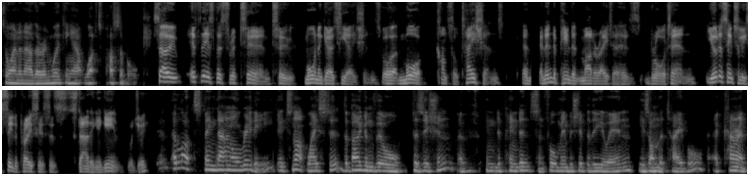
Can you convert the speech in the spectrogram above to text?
to one another and working out what's possible. So, if there's this return to more negotiations or more consultations, and an independent moderator has brought in, you'd essentially see the process as starting again, would you? A lot's been done already. It's not wasted. The Bougainville position of independence and full membership of the UN is on the table. A current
